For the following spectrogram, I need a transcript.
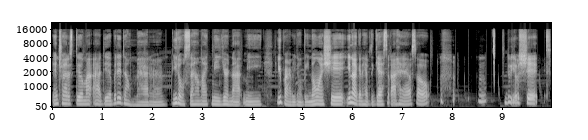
and try to steal my idea, but it don't matter. You don't sound like me. You're not me. You probably don't be knowing shit. You're not gonna have the gas that I have. So do your shit.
